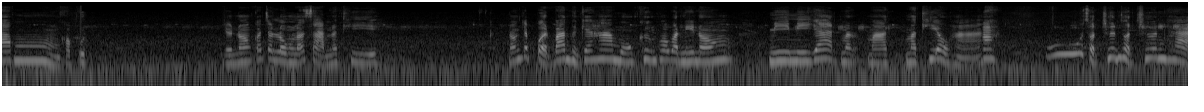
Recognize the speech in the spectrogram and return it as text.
ามขอบคุณเดี๋ยวน้องก็จะลงแล้วสามนาที น้องจะเปิดบ้านถึงแค่ห้าโมงครึ่งเพราะวันนี้น้องมีมีญาติมามามาเที่ยวหาอู้สดชื่นสดชื่นค่ะ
